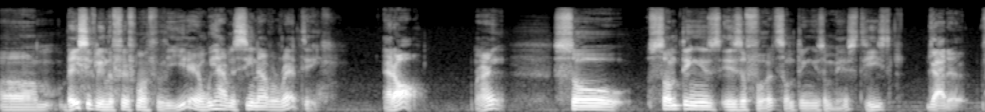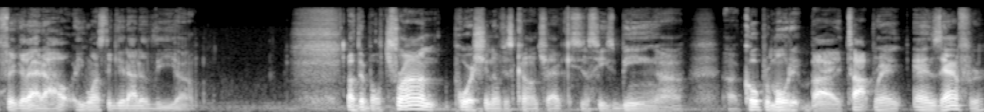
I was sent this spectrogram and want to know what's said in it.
Um, basically in the fifth month of the year, and we haven't seen Navarrete at all right? So something is is afoot, something is amiss. He's got to figure that out. He wants to get out of the uh, of the Beltran portion of his contract since he's being uh, uh, co-promoted by Top Rank and Zanfer.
